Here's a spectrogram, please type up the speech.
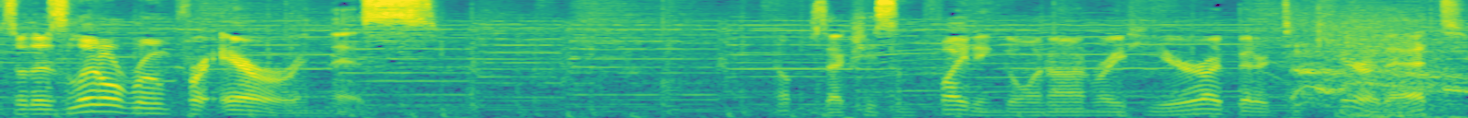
So there's little room for error in this. Oh, there's actually some fighting going on right here. I better take care of that.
